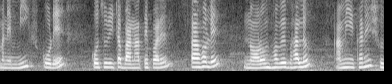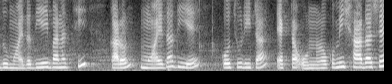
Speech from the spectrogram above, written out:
মানে মিক্স করে কচুরিটা বানাতে পারেন, তাহলে নরম হবে ভালো। আমি এখানে শুধু ময়দা দিয়েই বানাচ্ছি, কারণ ময়দা দিয়ে কচুরিটা একটা অন্যরকমই স্বাদ আসে।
